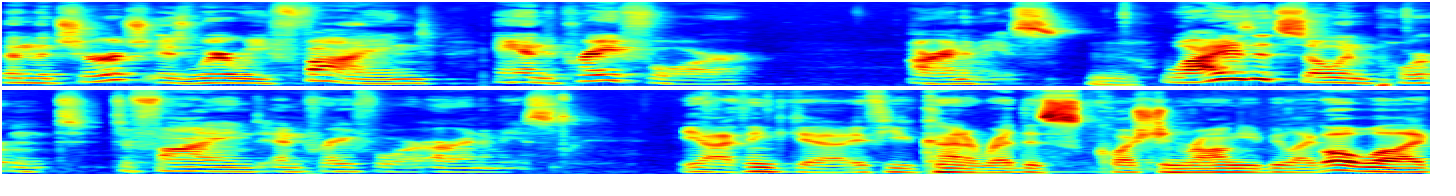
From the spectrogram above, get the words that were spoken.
then the church is where we find and pray for our enemies. Mm. Why is it so important to find and pray for our enemies? Yeah, I think uh, if you kind of read this question wrong, you'd be like, "Oh, well, I,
